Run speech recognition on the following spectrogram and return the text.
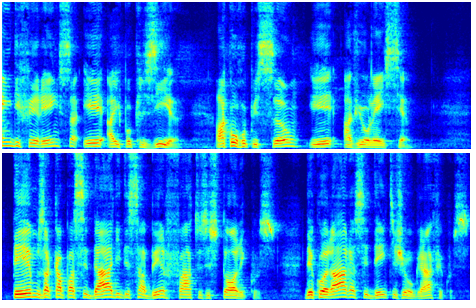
indiferença e a hipocrisia, a corrupção e a violência. Temos a capacidade de saber fatos históricos, decorar acidentes geográficos,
